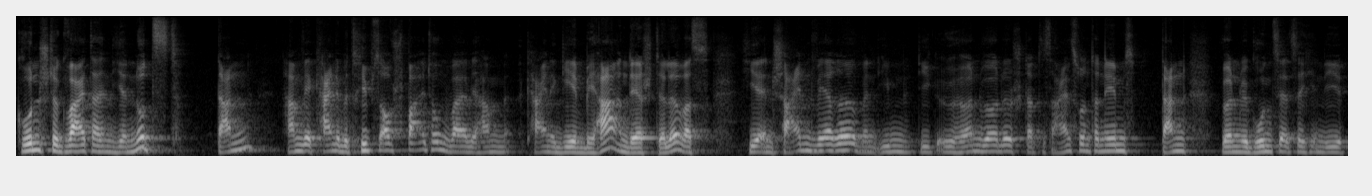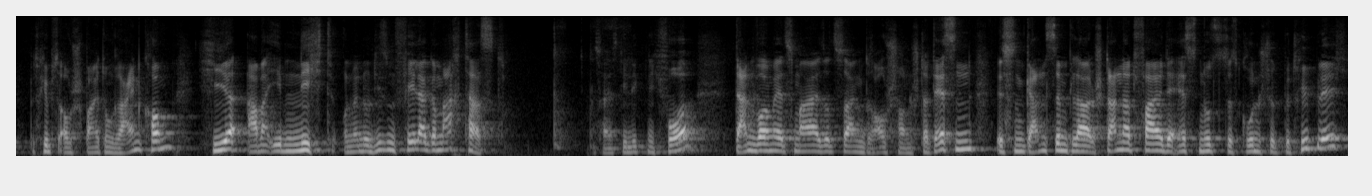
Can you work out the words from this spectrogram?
Grundstück weiterhin hier nutzt, dann haben wir keine Betriebsaufspaltung, weil wir haben keine GmbH an der Stelle, was hier entscheidend wäre, wenn ihm die gehören würde statt des Einzelunternehmens, dann würden wir grundsätzlich in die Betriebsaufspaltung reinkommen. Hier aber eben nicht. Und wenn du diesen Fehler gemacht hast, das heißt, die liegt nicht vor, dann wollen wir jetzt mal sozusagen draufschauen. Stattdessen ist ein ganz simpler Standardfall, der S nutzt das Grundstück betrieblich.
